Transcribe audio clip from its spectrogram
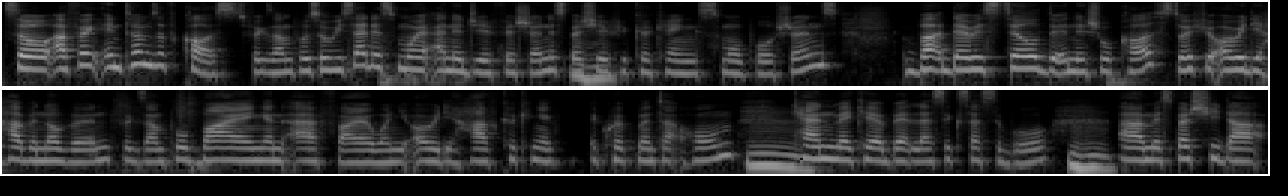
So I think in terms of cost, for example, so we said it's more energy efficient, especially Mm-hmm. if you're cooking small portions, but there is still the initial cost. So if you already have an oven, for example, buying an air fryer when you already have cooking e- equipment at home Mm. can make it a bit less accessible, Mm-hmm. um, especially that.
